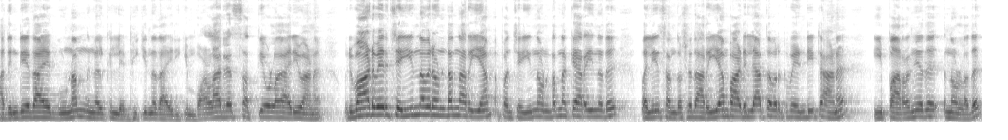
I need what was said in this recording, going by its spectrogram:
അതിന്റേതായ ഗുണം നിങ്ങൾക്ക് ലഭിക്കുന്നതായിരിക്കും. വളരെ സത്യമുള്ള കാര്യമാണ്. ഒരുപാട് പേര് ചെയ്യുന്നവരുണ്ടെന്നറിയാം. അപ്പം ചെയ്യുന്നുണ്ടെന്നൊക്കെ അറിയുന്നത് വലിയ സന്തോഷം. അറിയാൻ പാടില്ലാത്തവർക്ക് വേണ്ടിയിട്ടാണ്. ഈ പറഞ്ഞത് എന്നുള്ളത്.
